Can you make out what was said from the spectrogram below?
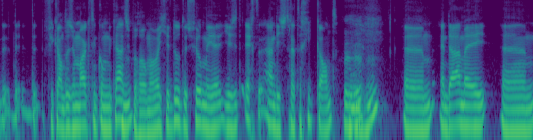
de, de, de, Vikant is een marketing-communicatiebureau, maar wat je doet is veel meer... Je zit echt aan die strategiekant. Mhm. Ehm, en daarmee ehm,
